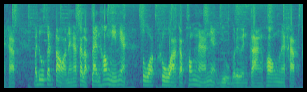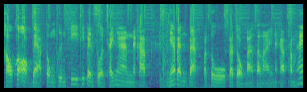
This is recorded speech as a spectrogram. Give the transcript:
นะครับมาดูกันต่อนะครับสำหรับแปลนห้องนี้เนี่ย ตัวครัวกับห้องน้ำเนี่ยอยู่บริเวณกลางห้องนะครับเขาก็ออกแบบตรงพื้นที่ที่เป็นส่วนใช้งานนะครับอันนี้เป็นแบบประตูกระจกบานสไลด์นะครับทำให้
